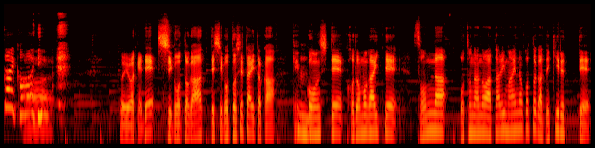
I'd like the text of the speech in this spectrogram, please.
たい。かわいい。はいというわけで、仕事があって仕事してたりとか、結婚して子供がいて、そんな大人の当たり前のことができるって、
